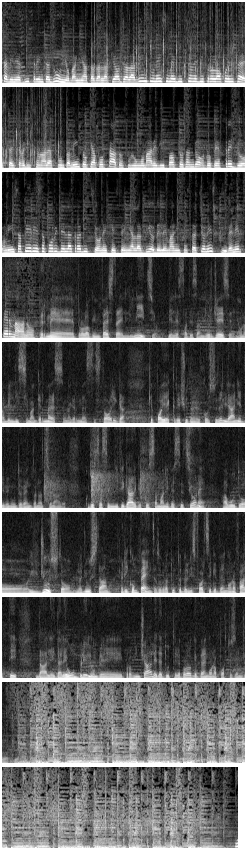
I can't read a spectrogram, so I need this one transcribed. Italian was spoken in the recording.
partita venerdì 30 giugno, bagnata dalla pioggia, la ventunesima edizione di Proloco in Festa, il tradizionale appuntamento che ha portato sul lungomare di Porto San Giorgio per tre giorni i saperi e sapori della tradizione che segna l'avvio delle manifestazioni estive nel Fermano. Per me Proloco in Festa è l'inizio dell'estate sangiorgese, è una bellissima kermesse, una kermesse storica che poi è cresciuta nel corso degli anni e è divenuto evento nazionale. Questo sta a significare che questa manifestazione ha avuto giusto, la giusta ricompensa, soprattutto per gli sforzi che vengono fatti dalle, dalle Umbri, l'Umbri provinciale e da tutte le prove che vengono a Porto San Giorgio.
